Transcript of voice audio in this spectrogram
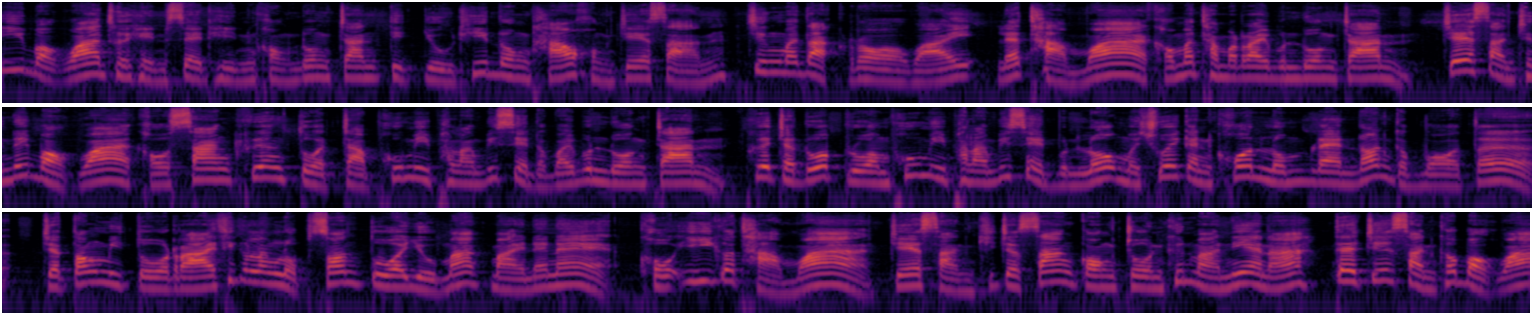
อี้บอกว่าเธอเห็นเศษหินของดวงจันทร์ติดอยู่ที่รองเท้าของเจสัน จึงมาดักรอไว้ และถามว่าเขามาทำอะไรบนดวงจันทร์ เจสันจึงได้บอกว่าเขาสร้างเครื่องตรวจจับผู้มีพลังพิเศษเอาไว้บนดวงจันทร์เพื่อจะรวบรวมผู้มีพลังพิเศษบนโลกมาช่วยกันโค่นล้มแบรนดอนกับวอเตอร์ จะต้องมีตัวร้ายที่กำลังหลบซ่อนตัวอยู่มากมายแน่ๆ โคอี้ก็ถามว่าเจสันคิดจะสร้างกองโจรขึ้นมาเนี่ยนะ แต่เจสันเขาบอกว่า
